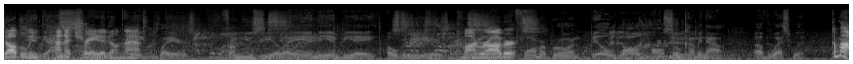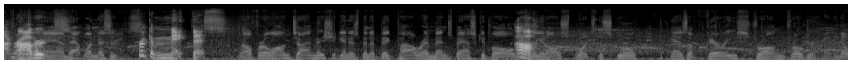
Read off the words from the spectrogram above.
doubly got penetrated many on that one. Players from UCLA in the NBA over the years. Come on, Kareem, Roberts. Former Bruin. Bill Walton also coming out of Westwood. Come on, Robert. And that one misses. Freaking make this. Well, for a long time, Michigan has been a big power in men's basketball. Ah. Really in all sports, the school has a very strong program. No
